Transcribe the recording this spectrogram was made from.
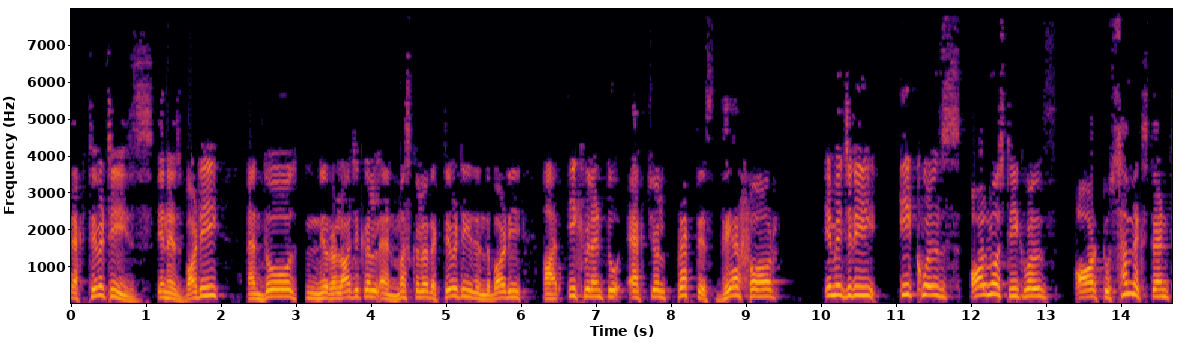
activities in his body, and those neurological and muscular activities in the body are equivalent to actual practice. Therefore, imagery equals, almost equals, or to some extent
